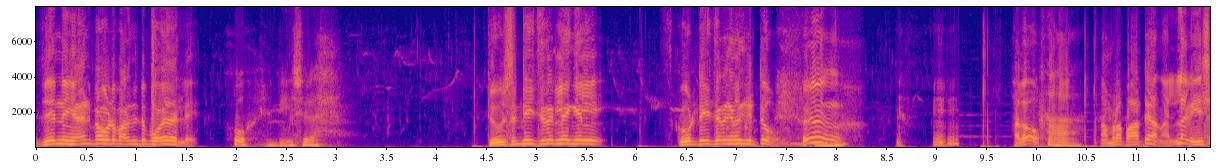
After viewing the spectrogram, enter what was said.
ഇത് തന്നെ ഞാനിപ്പോ അവിടെ പറഞ്ഞിട്ട് പോയതല്ലേ? ഓ എന്റെ ഈശ്വര. ട്യൂഷൻ ടീച്ചർ ഇല്ലെങ്കിൽ സ്കൂൾ ടീച്ചറെങ്കിലും കിട്ടും ഹലോ. ആ, നമ്മുടെ പാർട്ടിയാ നല്ല വീശ.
